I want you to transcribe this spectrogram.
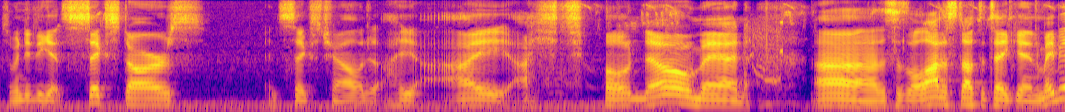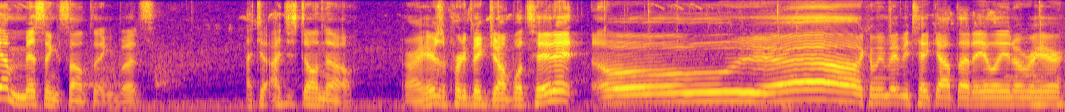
So we need to get six stars and six challenges. I, I, I don't know, man. Ah, uh, this is a lot of stuff to take in. Maybe I'm missing something, but I, I just don't know. Alright, here's a pretty big jump. Let's hit it. Oh, yeah. Can we maybe take out that alien over here?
